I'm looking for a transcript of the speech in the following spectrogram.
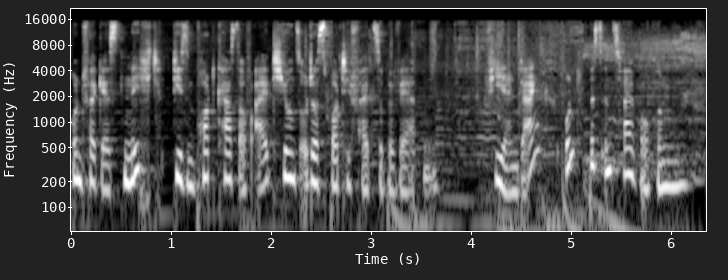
Und vergesst nicht, diesen Podcast auf iTunes oder Spotify zu bewerten. Vielen Dank und bis in zwei Wochen.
